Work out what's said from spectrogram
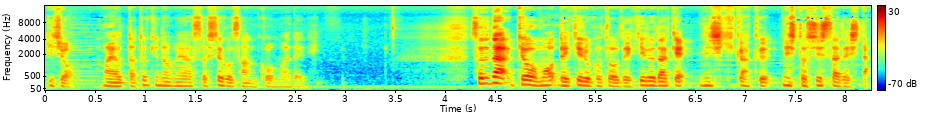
以上迷った時の目安としてご参考までに。それでは今日もできることをできるだけ西企画西俊久でした。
